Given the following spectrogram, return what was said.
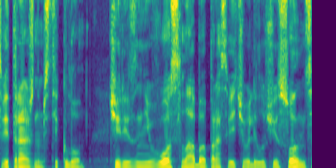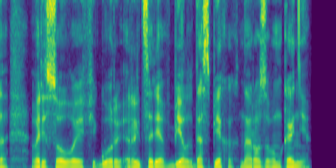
с витражным стеклом. Через него слабо просвечивали лучи солнца, вырисовывая фигуры рыцаря в белых доспехах на розовом коне.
